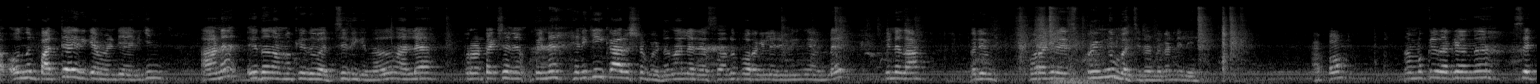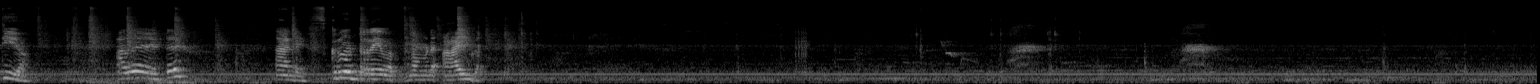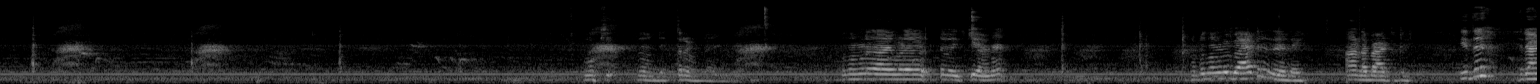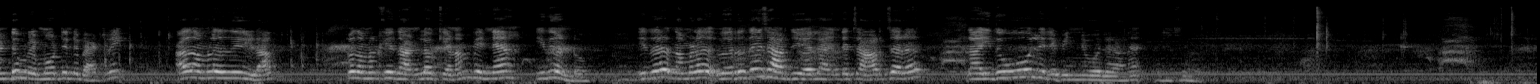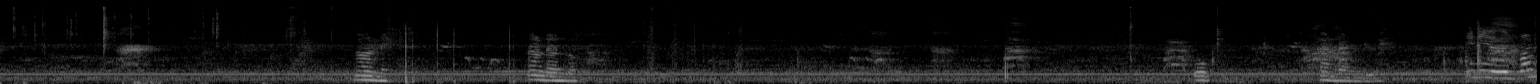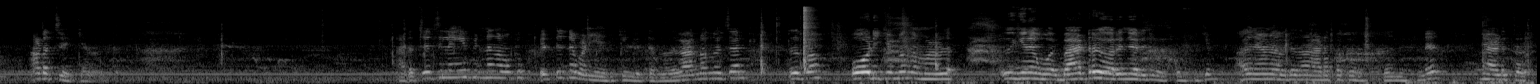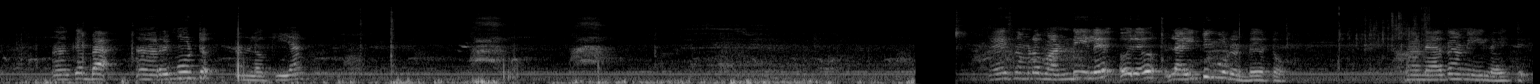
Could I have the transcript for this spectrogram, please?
ഒന്ന് പറ്റാതിരിക്കാൻ വേണ്ടിയായിരിക്കും ആണ് ഇത് നമുക്കിത് വെച്ചിരിക്കുന്നത്. നല്ല പ്രൊട്ടക്ഷൻ പിന്നെ എനിക്ക് ഈ കാർ ഇഷ്ടപ്പെട്ടു. നല്ല രസമാണ്. പുറകിലൊരു വിങ് ഉണ്ട്. പിന്നെ ഇതാ ഒരു പുറകിൽ സ്പ്രിങ്ങും വെച്ചിട്ടുണ്ട്. കണ്ടില്ലേ? അപ്പം നമുക്ക് ഇതൊക്കെ ഒന്ന് സെറ്റ് ചെയ്യാം. അതായിട്ട് ആണ്ടേ സ്ക്രൂ ഡ്രൈവർ നമ്മുടെ ആയുധം. ഓക്കെ വേണ്ട ഇത്ര ഉണ്ടായിരുന്നു അപ്പോൾ നമ്മൾ ഇവിടെ ഇട്ട് വയ്ക്കുകയാണ് അപ്പോൾ നമ്മൾ ബാറ്ററി ഇടണ്ടേ ആണ്ട ബാറ്ററി. ഇത് രണ്ടും റിമോട്ടിന്റെ ബാറ്ററി. അത് നമ്മൾ ഇത് ഇടാം. ഇപ്പോൾ നമ്മൾക്ക് ഇത് അൺലോക്ക് ചെയ്യണം. പിന്നെ ഇത് കണ്ടോ? ഇത് നമ്മൾ വെറുതെ ചാർജ് ചെയ്യുമല്ല അതിന്റെ ചാർജർ ഇതുപോലൊരു പിന്നു പോലെയാണ് ഇരിക്കുന്നത്. ആണ്ടേ ഉണ്ടോ ഓക്കെ. കണ്ടില്ലേ ഇനി ഇതിപ്പം അടച്ചു വെക്കാം നമുക്ക്. അടച്ചു വെച്ചില്ലെങ്കിൽ പിന്നെ നമുക്ക് എട്ടിന്റെ പണിയായിരിക്കും കിട്ടുന്നത്. കാരണം എന്ന് വെച്ചാൽ ഇതിപ്പം ഓടിക്കുമ്പോൾ നമ്മൾ ഇങ്ങനെ ബാറ്ററി കുറഞ്ഞൊരിഞ്ഞ് കൊടുക്കും അതിനാണ് അവർ അടപ്പൊക്കെ വെക്കുന്നത്. ഇനി അടുത്തത്. നമുക്ക് റിമോട്ട് അൺലോക്ക് ചെയ്യാം ഗൈസ് നമ്മുടെ വണ്ടിയിൽ ഒരു ലൈറ്റ് കൂടെ ഉണ്ട് കേട്ടോ. അതെ അതാണ് ഈ ലൈറ്റ്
